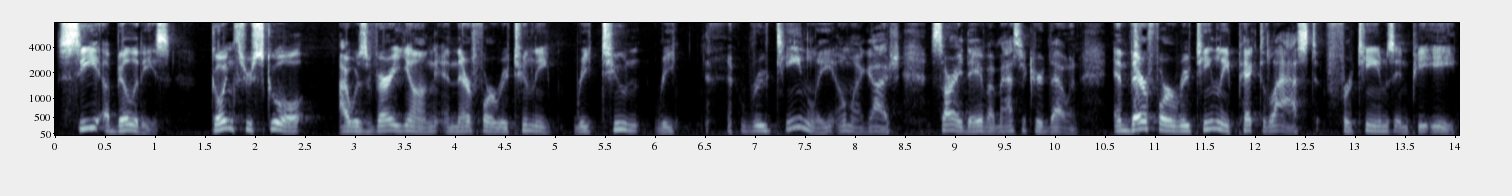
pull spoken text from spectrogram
See abilities. Going through school, I was very young and therefore routinely, retune, re, routinely, oh my gosh, sorry, Dave, I massacred that one, and therefore routinely picked last for teams in PE.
